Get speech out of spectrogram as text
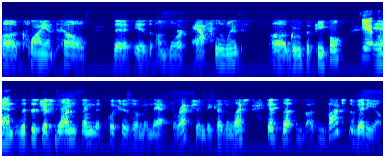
a clientele that is a more affluent uh, group of people. Yeah, and well, this is just one thing that pushes them in that direction because unless get the watch the video.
